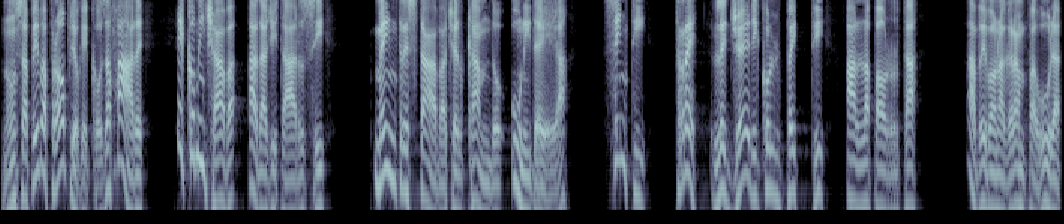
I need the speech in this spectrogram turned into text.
non sapeva proprio che cosa fare e cominciava ad agitarsi. Mentre stava cercando un'idea, sentì tre leggeri colpetti alla porta aveva una gran paura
